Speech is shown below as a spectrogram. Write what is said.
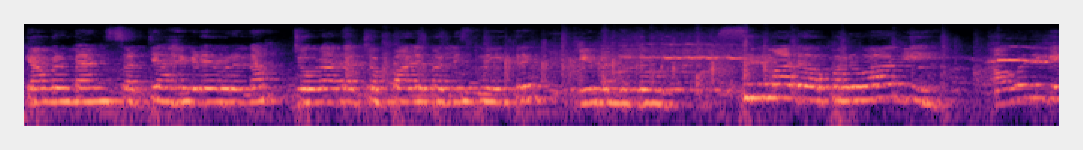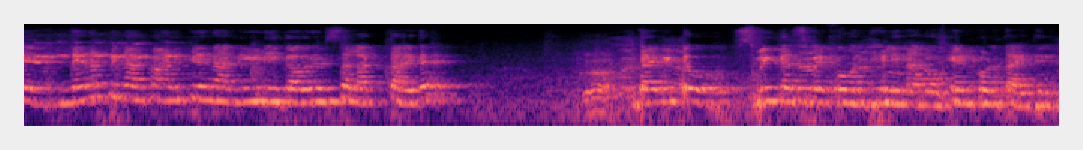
ಕ್ಯಾಮರಾಮ್ಯಾನ್ ಸತ್ಯ ಹೆಗಡೆ ಅವರನ್ನ, ಜೋರಾದ ಚಪ್ಪಾಳೆ ಬರಲಿ ಸ್ನೇಹಿತರೆ, ಈ ಒಂದು ಸಿನಿಮಾದ ಪರವಾಗಿ ಅವರಿಗೆ ನೆನಪಿನ ಕಾಣಿಕೆಯನ್ನ ನೀಡಿ ಗೌರವಿಸಲಾಗ್ತಾ ಇದೆ. ದಯವಿಟ್ಟು ಸ್ವೀಕರಿಸಬೇಕು ಅಂತ ಹೇಳಿ ನಾನು ಕೇಳ್ಕೊಳ್ತಾ ಇದ್ದೀನಿ.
